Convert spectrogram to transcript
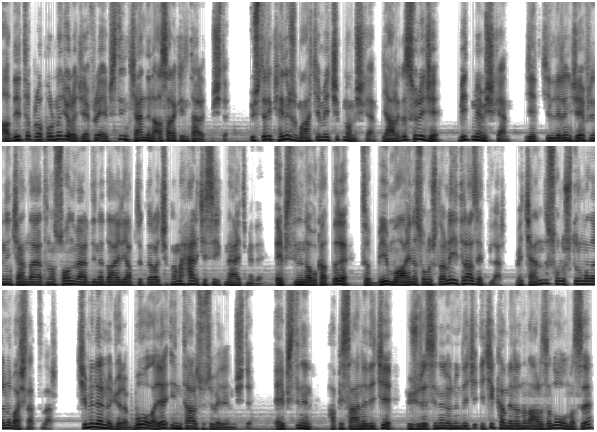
Adli tıp raporuna göre Jeffrey Epstein kendini asarak intihar etmişti. Üstelik henüz mahkemeye çıkmamışken, yargı süreci bitmemişken yetkililerin Jeffrey'nin kendi hayatına son verdiğine dair yaptıkları açıklama herkesi ikna etmedi. Epstein'in avukatları tıbbi muayene sonuçlarına itiraz ettiler ve kendi soruşturmalarını başlattılar. Kimilerine göre bu olaya intihar süsü verilmişti. Epstein'in hapishanedeki hücresinin önündeki iki kameranın arızalı olması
